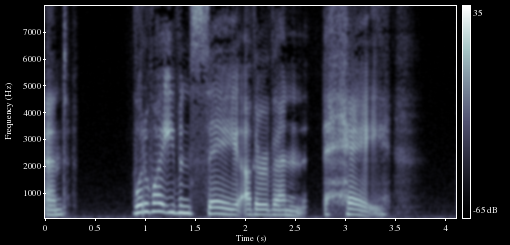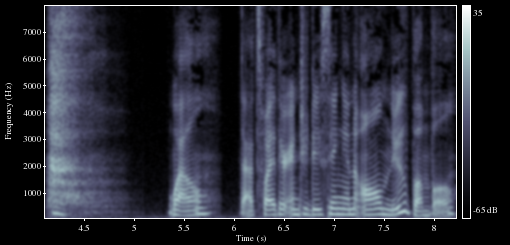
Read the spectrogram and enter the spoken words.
And what do I even say other than hey? well, that's why they're introducing an all new Bumble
